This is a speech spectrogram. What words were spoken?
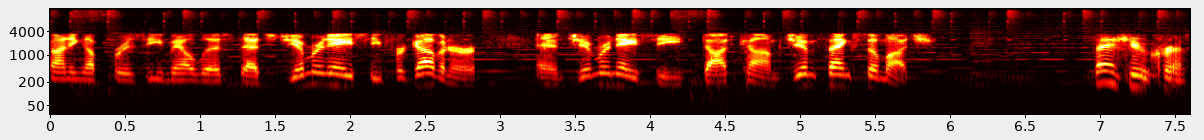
signing up for his email list. That's Jim Renacci for governor and jimrenacci.com. Jim, thanks so much. Thank you, Chris.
